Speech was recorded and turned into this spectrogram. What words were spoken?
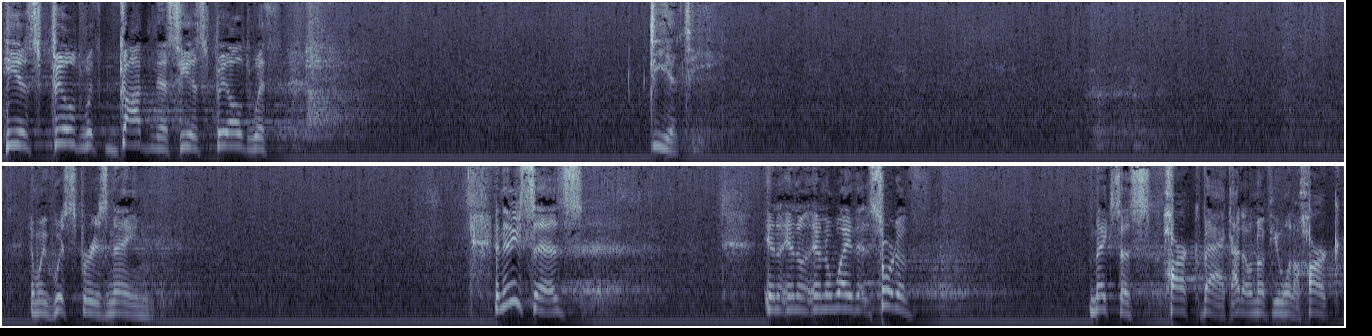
He is filled with godness, he is filled with deity. And we whisper his name. And then he says, in a, in a, in a way that sort of makes us hark back. I don't know if you want to hark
